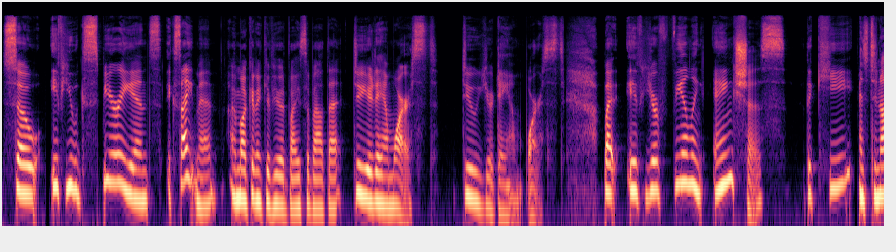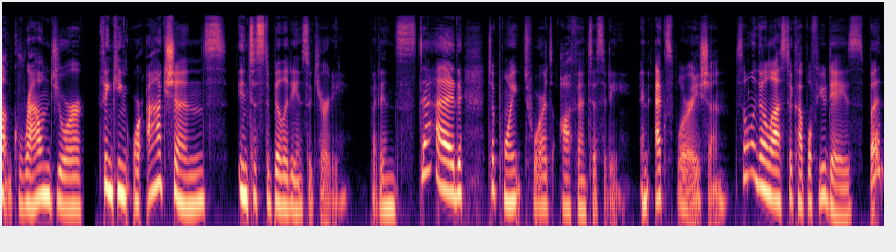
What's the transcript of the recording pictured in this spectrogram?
So if you experience excitement, I'm not going to give you advice about that. Do your damn worst. Do your damn worst. But if you're feeling anxious, the key is to not ground your thinking or actions into stability and security, but instead to point towards authenticity and exploration. It's only going to last a couple few days, but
